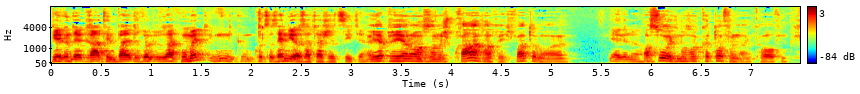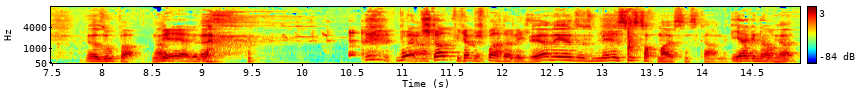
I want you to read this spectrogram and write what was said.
während er gerade den Ball drückt, sagt, Moment, kurz das Handy aus der Tasche zieht. Ja, Ich habe hier noch so eine Sprachnachricht, warte mal. ja genau. Ach so, ich muss noch Kartoffeln einkaufen. Ja, super. Ne? Ja, ja, genau. Moment, stopp, ich habe eine Sprachnachricht. Ja, nee, das, mehr ist es doch meistens gar nicht. Ja, genau. Ja,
